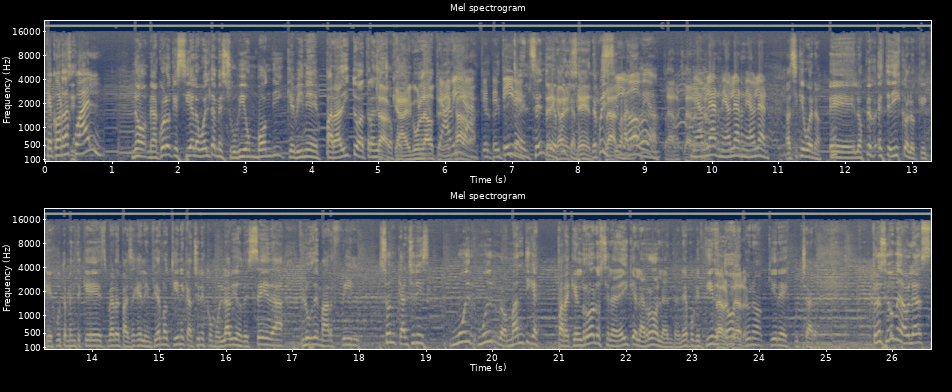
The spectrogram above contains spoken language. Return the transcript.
¿Te acordás Sí. cuál? No, me acuerdo que sí a la vuelta me subí a un bondi que vine paradito atrás del Claro, que chofer. a algún lado te Que dejaba. había, que te en tire. el centro Te y dejaba después, en el cami- centro, después claro. Sí, ibas a la obvio. banda. Claro, claro, ni claro. hablar, ni hablar, ni hablar. Así que bueno, eh, los Piojos- este disco, lo que, que justamente que es Verde Paisaje del Infierno, tiene canciones como Labios de Seda, Luz de Marfil. Son canciones muy, muy románticas para que el rolo se la dedique a la rola, ¿entendés? Porque tiene Claro, todo claro. lo que uno quiere escuchar. Pero si vos me hablas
